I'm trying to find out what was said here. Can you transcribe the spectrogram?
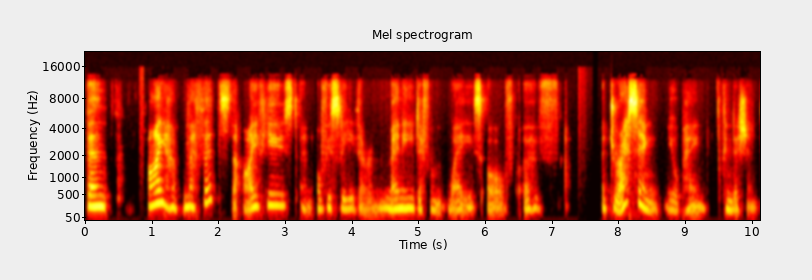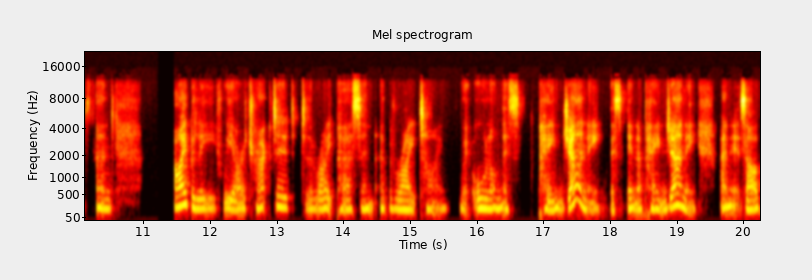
then I have methods that I've used, and obviously there are many different ways of, of addressing your pain conditions. And I believe we are attracted to the right person at the right time. We're all on this pain journey, this inner pain journey, and it's our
